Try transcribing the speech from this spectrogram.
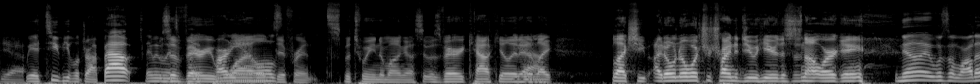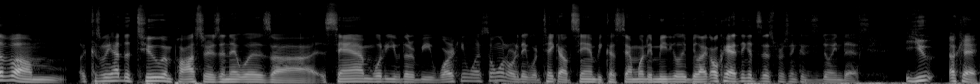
yeah. We had two people drop out. Then we It was went a very wild Animals. difference between Among Us. It was very calculated. Yeah. Like, Black Sheep, I don't know what you're trying to do here. This is not working. No, it was a lot of um because we had the two imposters and it was uh Sam would either be working with someone or they would take out Sam because Sam would immediately be like, okay, I think it's this person because he's doing this. You okay?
